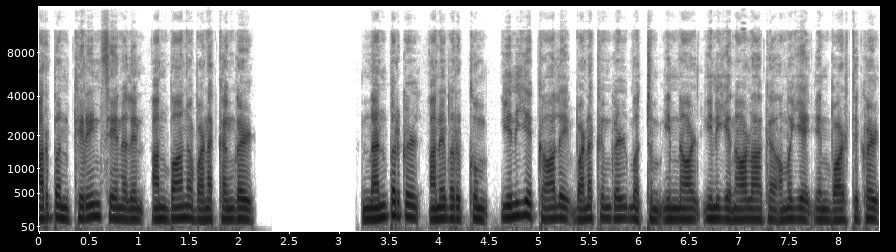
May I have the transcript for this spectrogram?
அர்பன் கிரீன் சேனலின் அன்பான வணக்கங்கள். நண்பர்கள் அனைவருக்கும் இனிய காலை வணக்கங்கள் மற்றும் இந்நாள் இனிய நாளாக அமைய என் வாழ்த்துகள்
